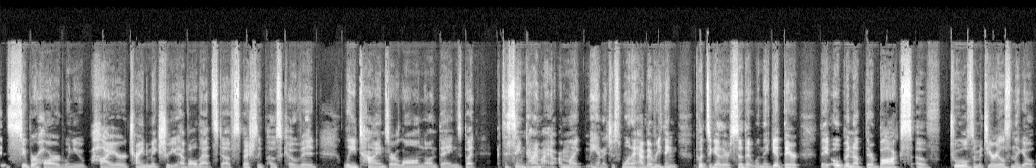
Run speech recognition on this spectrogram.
it's super hard when you hire trying to make sure you have all that stuff especially post covid lead times are long on things but at the same time, I, I'm like, man, I just want to have everything put together so that when they get there, they open up their box of tools and materials and they go,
